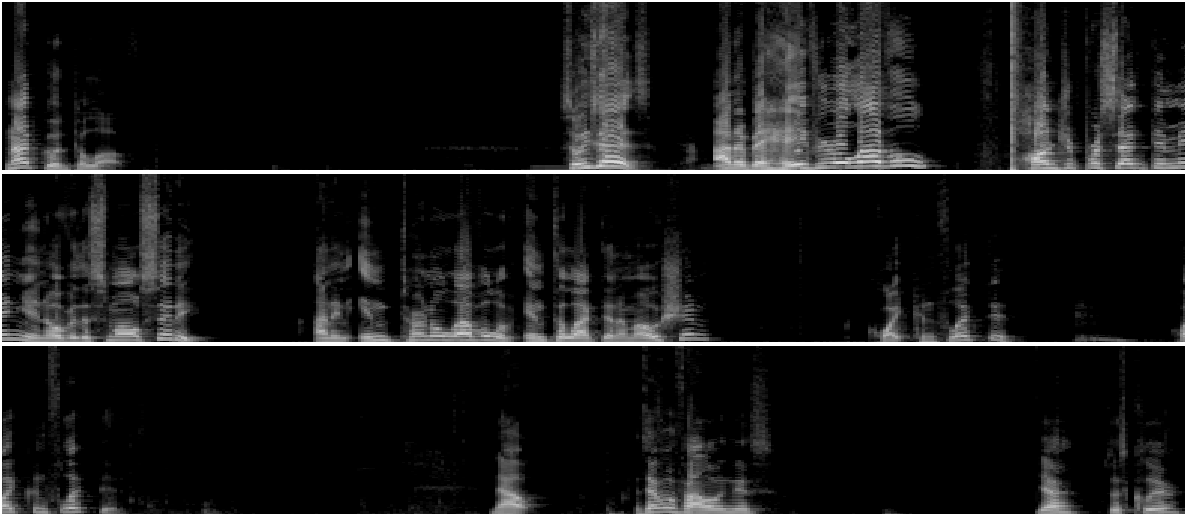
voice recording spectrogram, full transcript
not good to love. So he says, on a behavioral level, 100% dominion over the small city. On an internal level of intellect and emotion, quite conflicted. Quite conflicted. Now, is everyone following this? Yeah? Is this clear?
